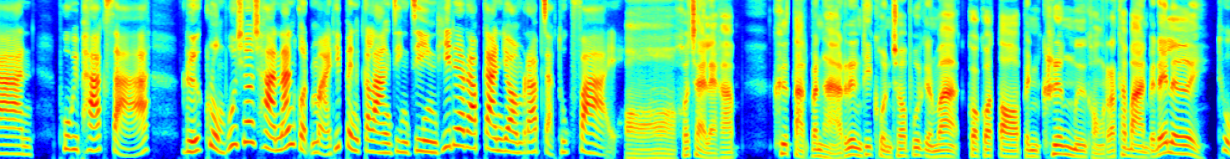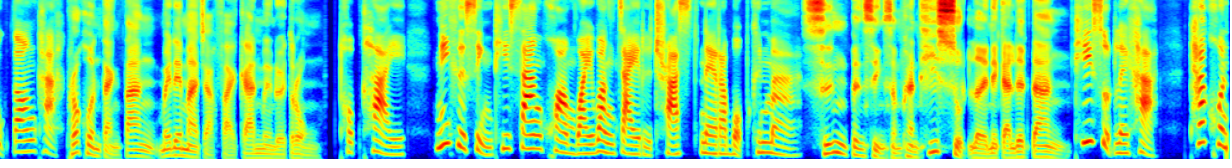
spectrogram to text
การ ผู้พิพากษา หรือกลุ่มผู้เชี่ยวชาญด้านกฎหมายที่เป็นกลางจริง ๆ ที่ได้รับการยอมรับจากทุกฝ่าย อ๋อ เข้าใจแล้วครับ คือตัดปัญหาเรื่องที่คนชอบพูดกันว่ากกตเป็นเครื่องมือของรัฐบาลไปได้เลย ถูกต้องค่ะ เพราะคนแต่งตั้งไม่ได้มาจากฝ่ายการเมืองโดยตรง ทบใคร นี่คือสิ่งที่สร้างความไว้วางใจหรือ trust ในระบบขึ้นมา ซึ่งเป็นสิ่งสำคัญที่สุดเลยในการเลือกตั้ง ที่สุดเลยค่ะ ถ้าคน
